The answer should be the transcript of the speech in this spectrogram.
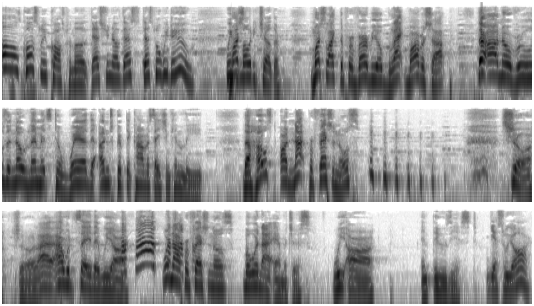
Oh, of course we cross promote. That's, you know, that's, that's what we do. We Much- promote each other. Much like the proverbial black barbershop, there are no rules and no limits to where the unscripted conversation can lead. The hosts are not professionals. sure, sure. I, I would say that we are. we're not professionals, but we're not amateurs. We are enthusiasts. Yes, we are.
